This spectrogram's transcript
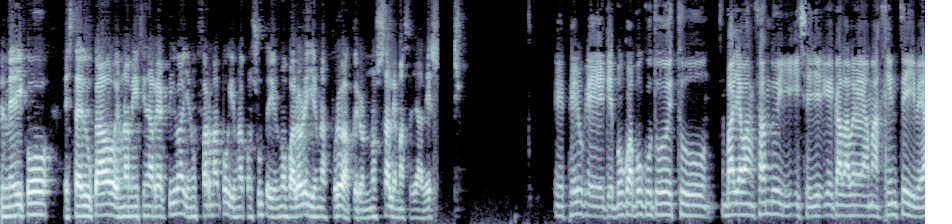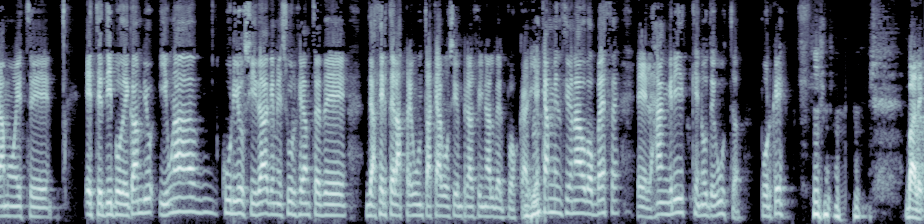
el médico está educado en una medicina reactiva y en un fármaco y en una consulta y en unos valores y en unas pruebas, pero no sale más allá de eso. Espero que, poco a poco todo esto vaya avanzando y, se llegue cada vez a más gente y veamos este, este tipo de cambio. Y una curiosidad que me surge antes de, hacerte las preguntas que hago siempre al final del podcast. Y es que has mencionado dos veces el hand que no te gusta. ¿Por qué? vale,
